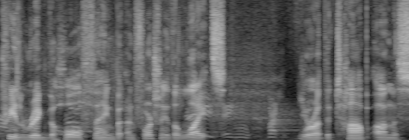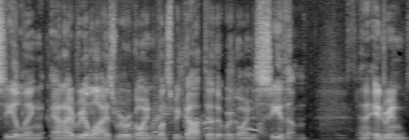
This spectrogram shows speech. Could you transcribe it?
pre-rigged the whole thing, but unfortunately, the lights were at the top on the ceiling, and I realized we were going once we got there that we are going to see them. And Adrian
